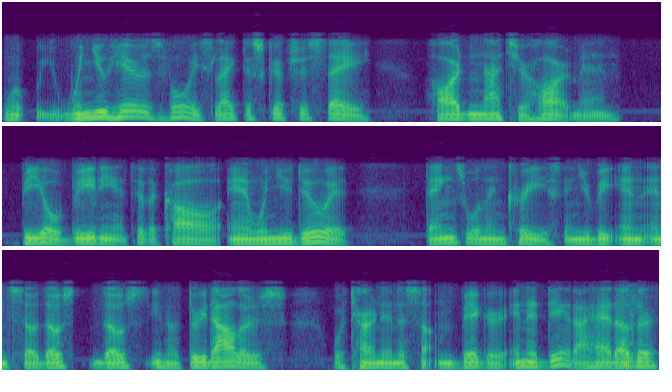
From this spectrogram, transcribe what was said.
when you hear his voice like the scriptures say harden not your heart man. Be obedient to the call and when you do it things will increase and you be and and so those those you know three dollars were turned into something bigger and it did. I had other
